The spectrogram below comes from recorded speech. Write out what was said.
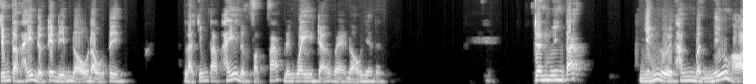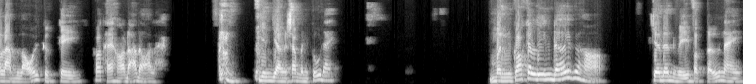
Chúng ta thấy được cái điểm độ đầu tiên là chúng ta thấy được Phật pháp để quay trở về độ gia đình. Trên nguyên tắc, những người thân mình nếu họ làm lỗi cực kỳ, có thể họ đã đọa lạc. Nhưng dần sao mình cứu đây? Mình có cái liên đới với họ, cho nên vị phật tử này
